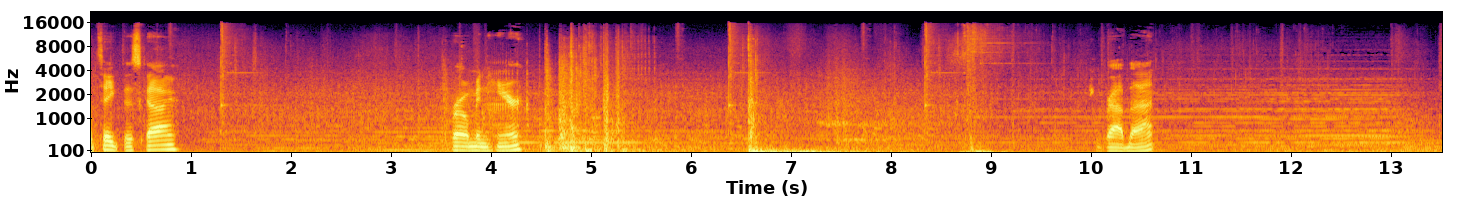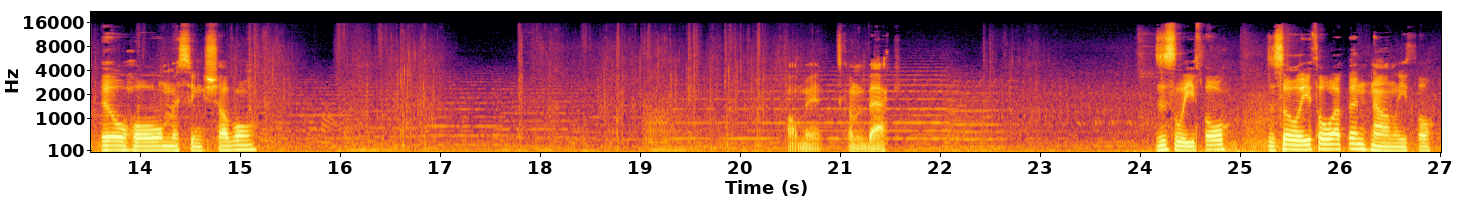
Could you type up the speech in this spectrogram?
Gonna take this guy. Throw him in here. Grab that. Fill hole, missing shovel. Oh man, it's coming back. Is this lethal? Is this a lethal weapon? Non-lethal.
